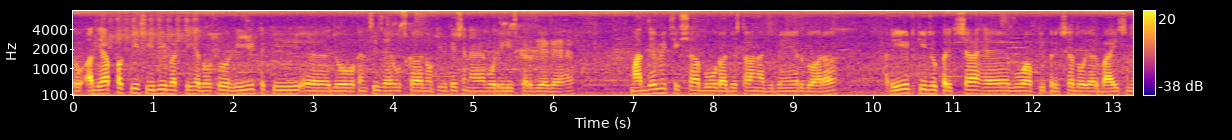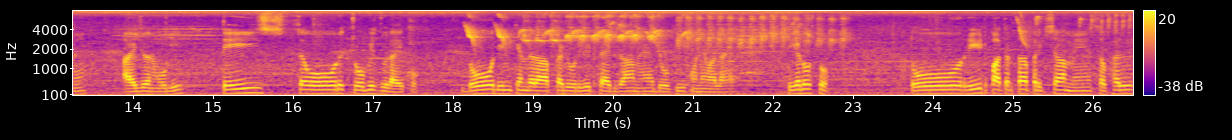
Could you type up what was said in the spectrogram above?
तो अध्यापक की सीधी भर्ती है दोस्तों। रीट की जो वैकेंसीज़ है, उसका नोटिफिकेशन है, वो रिलीज़ कर दिया गया है। माध्यमिक शिक्षा बोर्ड राजस्थान अजमेर द्वारा, रीट की जो परीक्षा है, वो आपकी परीक्षा 2022 में आयोजन होगी। 23 और 24 जुलाई को। दो दिन के अंदर आपका जो रीट का एग्ज़ाम है, जो कि होने वाला है। ठीक है दोस्तों? तो रीट पात्रता परीक्षा में सफल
